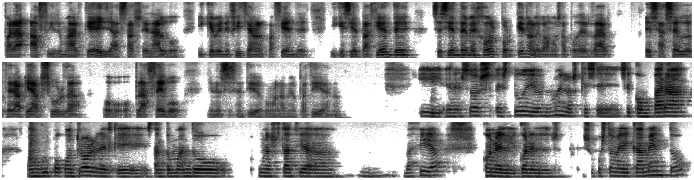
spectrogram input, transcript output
para afirmar que ellas hacen algo y que benefician a los pacientes y que si el paciente se siente mejor, ¿por qué no le vamos a poder dar esa pseudoterapia absurda o, placebo en ese sentido, como la homeopatía. ¿no? Y en esos estudios ¿no? en los que se, compara a un grupo control en el que están tomando una sustancia vacía con el, con el supuesto medicamento,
